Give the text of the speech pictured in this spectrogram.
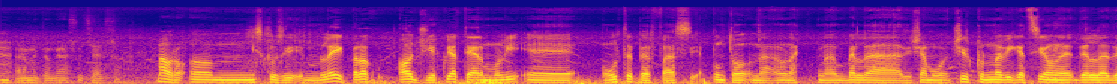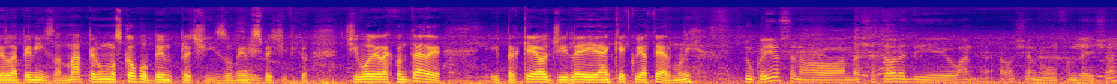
Mm. veramente un gran successo. Mauro, um, mi scusi, lei però oggi è qui a Termoli, eh, oltre per farsi appunto una, una- una bella diciamo, circonnavigazione del- della penisola, ma per uno scopo ben preciso, ben Sì. specifico. Ci vuole raccontare il perché oggi lei è anche qui a Termoli? Dunque io sono ambasciatore di One Ocean Foundation,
